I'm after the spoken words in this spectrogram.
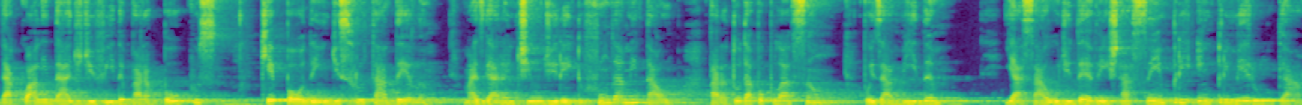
da qualidade de vida para poucos que podem desfrutar dela, mas garantir um direito fundamental para toda a população, pois a vida e a saúde devem estar sempre em primeiro lugar.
